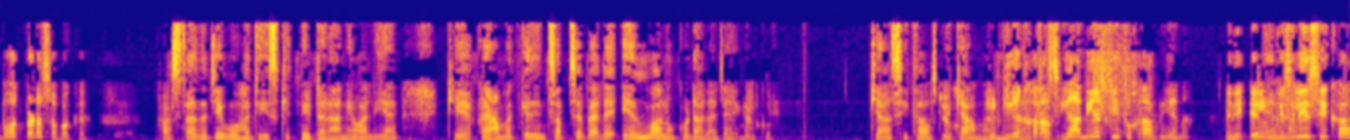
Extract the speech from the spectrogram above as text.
بہت بڑا سبق ہے۔ استاذہ جی وہ حدیث کتنی ڈرانے والی ہے کہ قیامت کے دن سب سے پہلے علم والوں کو ڈالا جائے گا۔ بالکل۔ کیا سیکھا اس پہ کیا نیت خراب یہاں نیت کی تو خرابی ہے نا۔ یعنی علم کس لیے سیکھا؟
